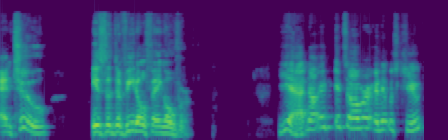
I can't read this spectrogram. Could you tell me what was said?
And two, is the DeVito thing over? Yeah, no, it, it's over, and it was cute,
